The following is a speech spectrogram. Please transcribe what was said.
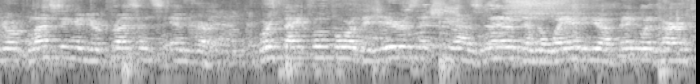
your blessing and your presence in her. We're thankful for the years that she has lived and the way that you have been with her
